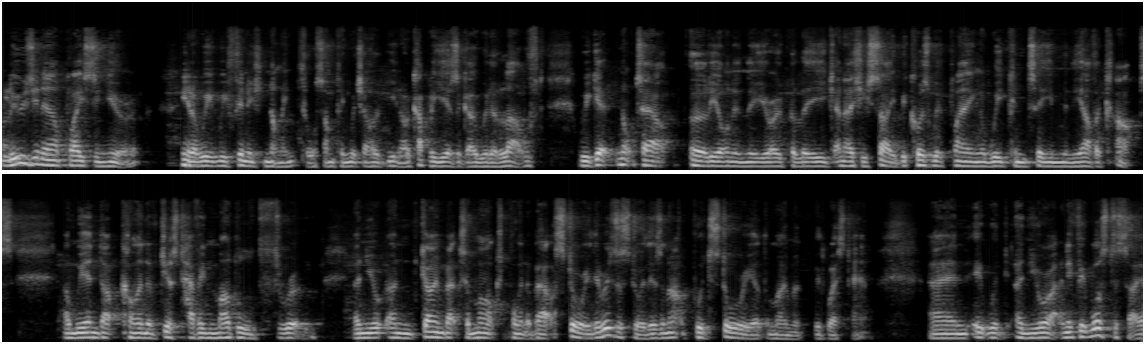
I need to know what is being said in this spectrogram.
losing our place in Europe. You know, we, we finished ninth or something, which I, you know, a couple of years ago would have loved. We get knocked out early on in the Europa League, and as you say, because we're playing a weakened team in the other cups, and we end up kind of just having muddled through. And you and going back to Mark's point about a story, there is a story. There's an upward story at the moment with West Ham, and it would. And you're right. And if it was to say,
